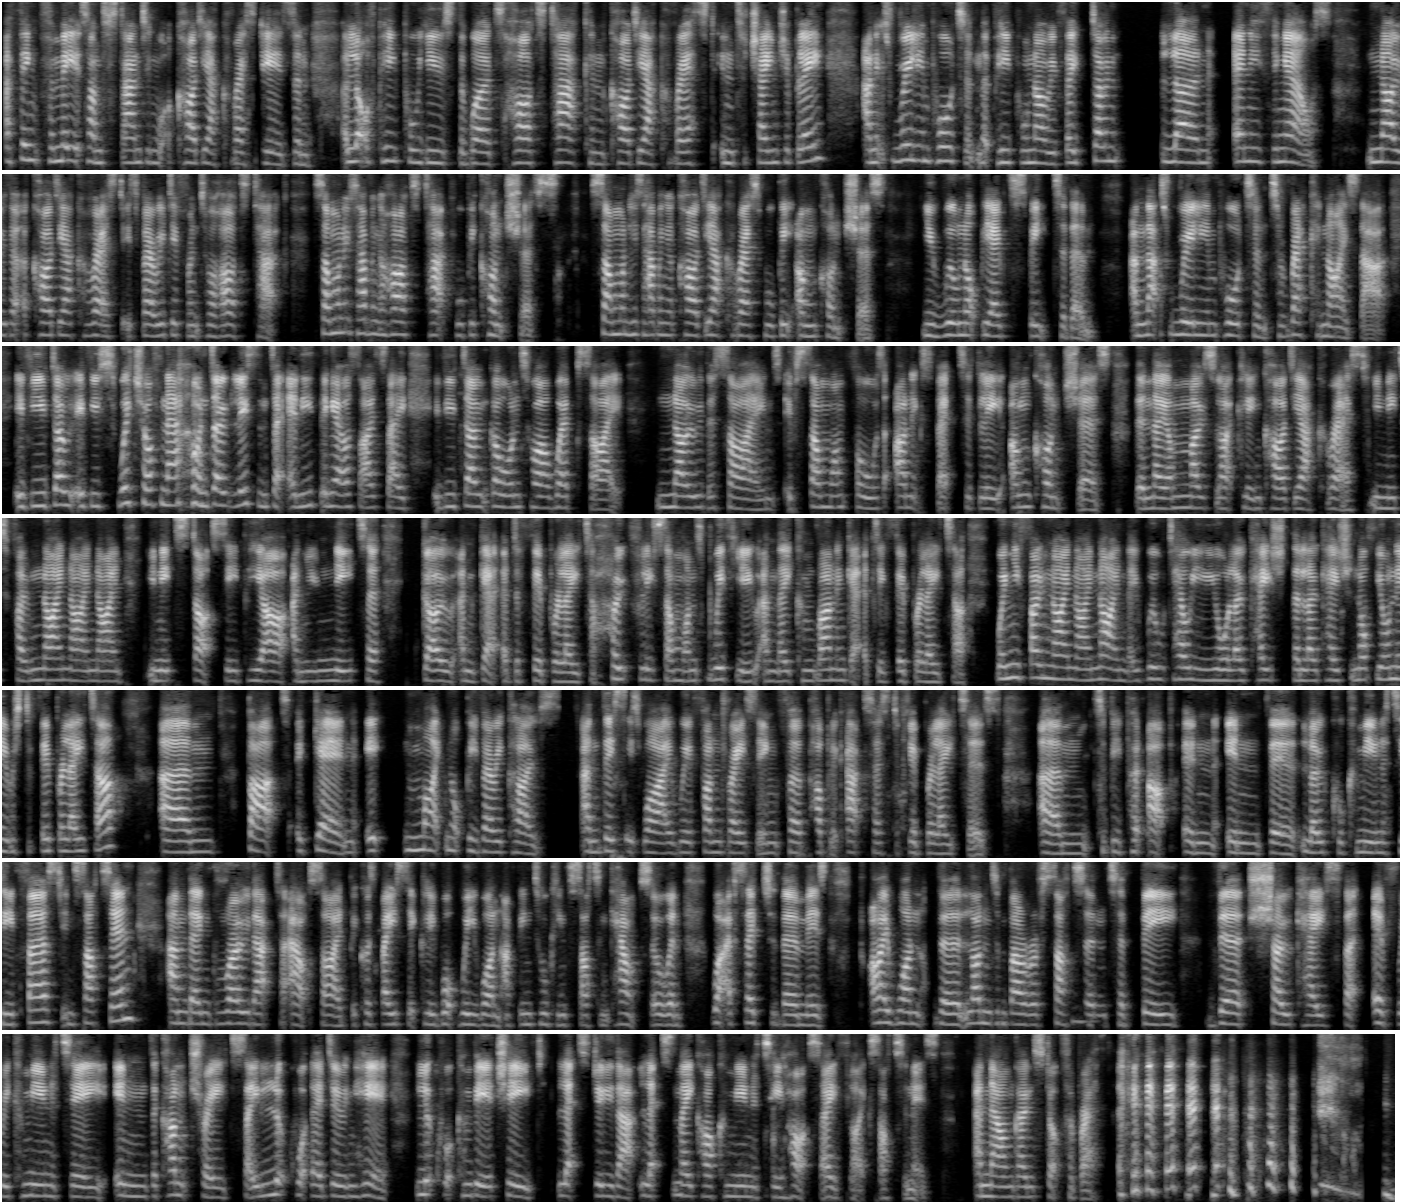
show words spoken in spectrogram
I think for me, it's understanding what a cardiac arrest is. And a lot of people use the words heart attack and cardiac arrest interchangeably. And it's really important that people know if they don't learn anything else, know that a cardiac arrest is very different to a heart attack. Someone who's having a heart attack will be conscious, someone who's having a cardiac arrest will be unconscious. You will not be able to speak to them and that's really important to recognize that. If you don't if you switch off now and don't listen to anything else i say if you don't go onto our website know the signs. If someone falls unexpectedly unconscious then they are most likely in cardiac arrest. You need to phone 999 you need to start cpr and you need to go and get a defibrillator. Hopefully, someone's with you and they can run and get a defibrillator. When you phone 999, they will tell you your location, the location of your nearest defibrillator. Um, but again, it might not be very close. And this is why we're fundraising for public access defibrillators um, to be put up in in the local community first in Sutton, and then grow that to outside. Because basically, what we want, I've been talking to Sutton Council, and what I've said to them is, I want the London Borough of Sutton to be the showcase for every community in the country to say, look what they're doing here, look what can be achieved. Let's do that. Let's make our community heart safe like Sutton is. And now I'm going to stop for breath.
